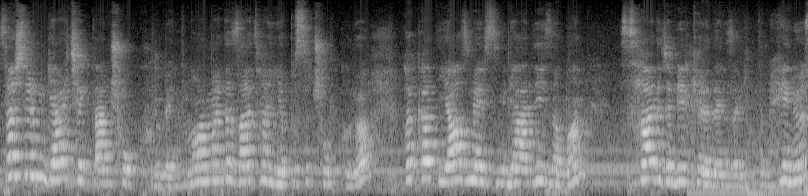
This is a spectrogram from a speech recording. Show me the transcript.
Saçlarım gerçekten çok kuru benim. Normalde zaten yapısı çok kuru. Fakat yaz mevsimi geldiği zaman sadece bir kere denize gittim henüz.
